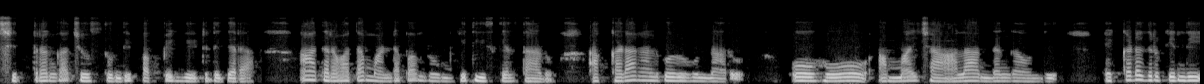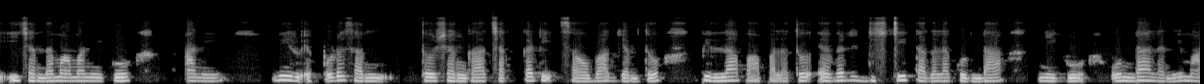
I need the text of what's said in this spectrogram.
చిత్రంగా చూస్తుంది పప్పి గేటు దగ్గర. ఆ తర్వాత మండపం రూమ్కి తీసుకెళ్తాడు. అక్కడ నలుగురు ఉన్నారు. ఓహో అమ్మాయి చాలా అందంగా ఉంది. ఎక్కడ దొరికింది ఈ చందమామ నీకు? అని మీరు ఎప్పుడు సంతోషంగా చక్కటి సౌభాగ్యంతో పిల్లా పాపలతో ఎవరి దిష్టి తగలకుండా నీకు ఉండాలని మా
